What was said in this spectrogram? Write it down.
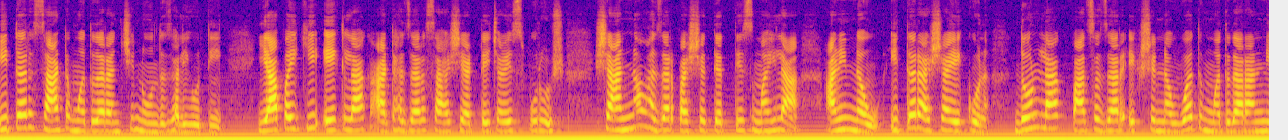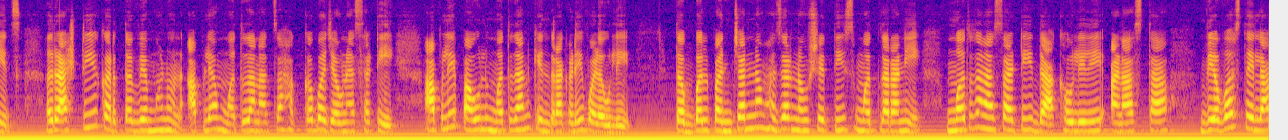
इतर साठ मतदारांची नोंद झाली होती. यापैकी एक लाख आठ हजार सहाशे अठ्ठेचाळीस पुरुष शहाण्णव हजार पाचशे तेहतीस महिला आणि नऊ इतर अशा एकूण दोन लाख पाच हजार एकशे नव्वद मतदारांनीच राष्ट्रीय कर्तव्य म्हणून आपल्या मतदानाचा हक्क करण्यासाठी आपले पाऊल मतदान केंद्राकडे वळवले. तब्बल पंच्याण्णव हजार नऊशे तीस मतदारांनी मतदानासाठी दाखवलेली अनास्था व्यवस्थेला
